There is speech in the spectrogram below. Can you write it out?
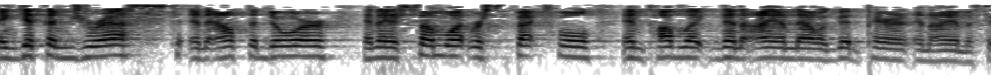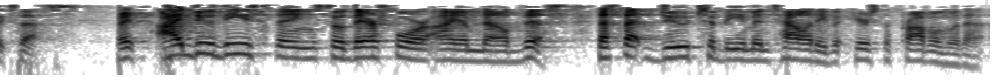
and get them dressed and out the door and they are somewhat respectful in public, then I am now a good parent and I am a success. Right? I do these things, so therefore I am now this. That's that do to be mentality, but here's the problem with that.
